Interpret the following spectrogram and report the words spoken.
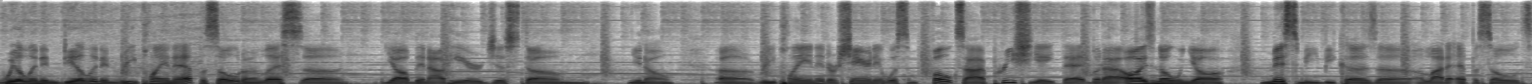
wheeling and dealing and replaying the episode unless uh y'all been out here just um you know uh replaying it or sharing it with some folks i appreciate that but i always know when y'all miss me because uh a lot of episodes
